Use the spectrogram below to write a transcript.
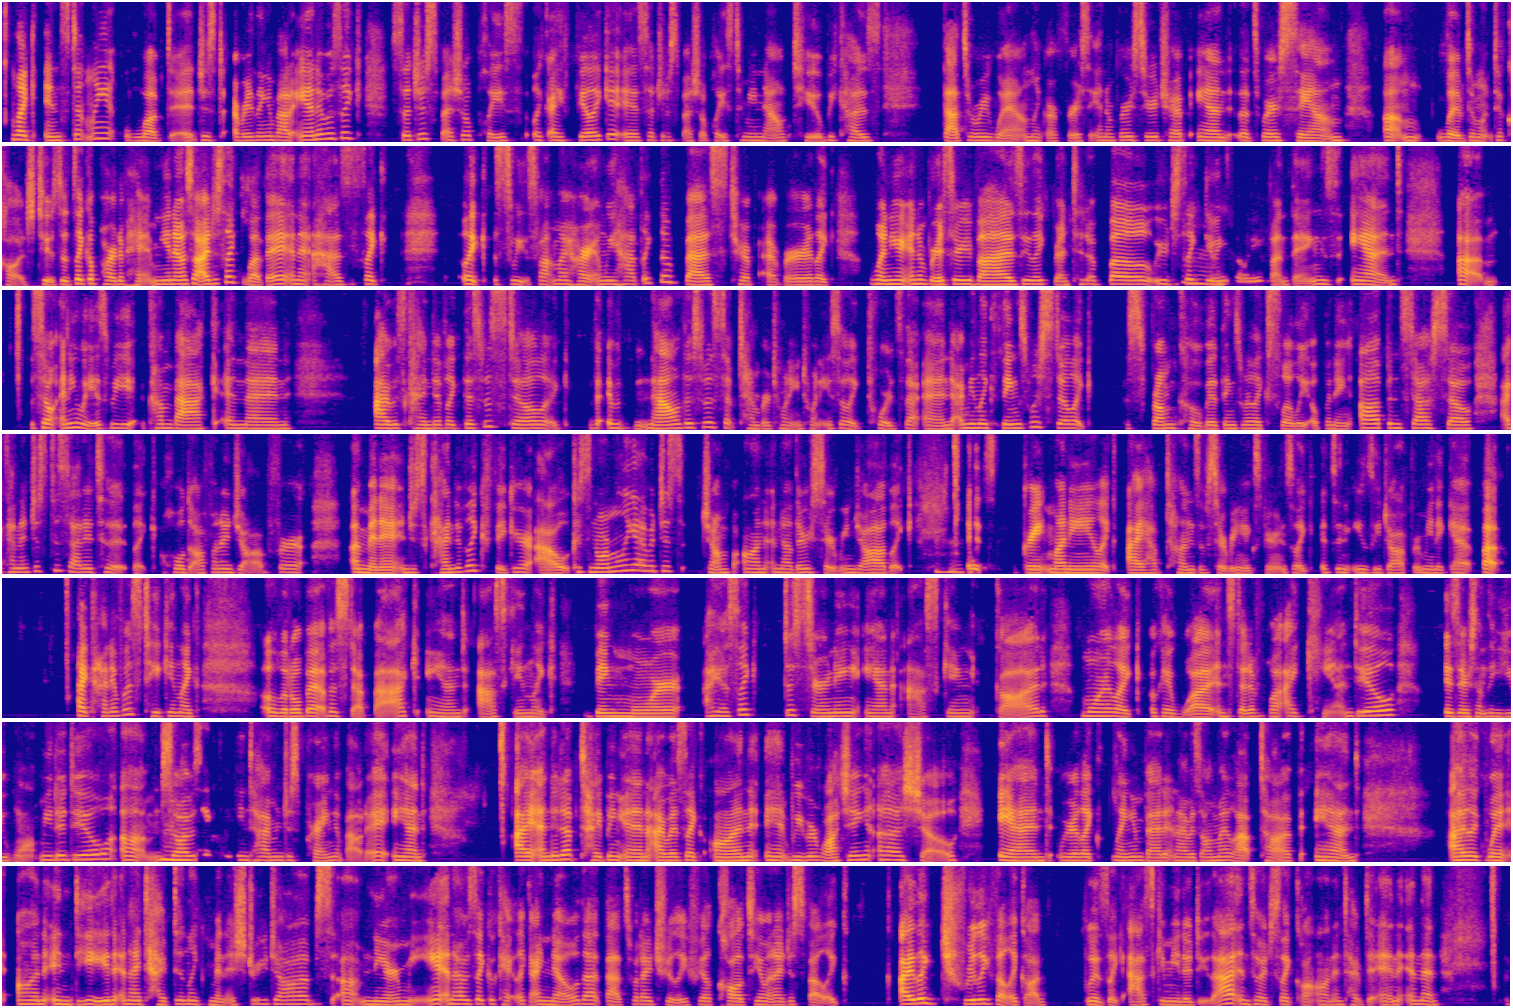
like instantly loved it just everything about it and it was like such a special place like i feel like it is such a special place to me now too because that's where we went on like our first anniversary trip and that's where sam um lived and went to college too so it's like a part of him you know so i just like love it and it has like like sweet spot in my heart and we had like the best trip ever like one year anniversary vibes we like rented a boat we were just like mm. doing so many fun things and um so anyways we come back and then i was kind of like this was still like it, now this was september 2020 so like towards the end. I mean like things were still like from covid things were like slowly opening up and stuff. So i kind of just decided to like hold off on a job for a minute and just kind of like figure out because normally i would just jump on another serving job. Like mm-hmm. it's great money. Like I have tons of serving experience. Like it's an easy job for me to get. But I kind of was taking like a little bit of a step back and asking, like, being more, I guess, like discerning and asking God more like, okay, what instead of what I can do, is there something you want me to do? Um, mm-hmm. so I mm-hmm. was like taking time and just praying about it. And I ended up typing in, I was like on and we were watching a show and we were like laying in bed and I was on my laptop and I like went on Indeed and I typed in like ministry jobs um, near me and I was like okay like I know that that's what I truly feel called to and I just felt like I like truly felt like God was like asking me to do that and so I just like got on and typed it in and then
